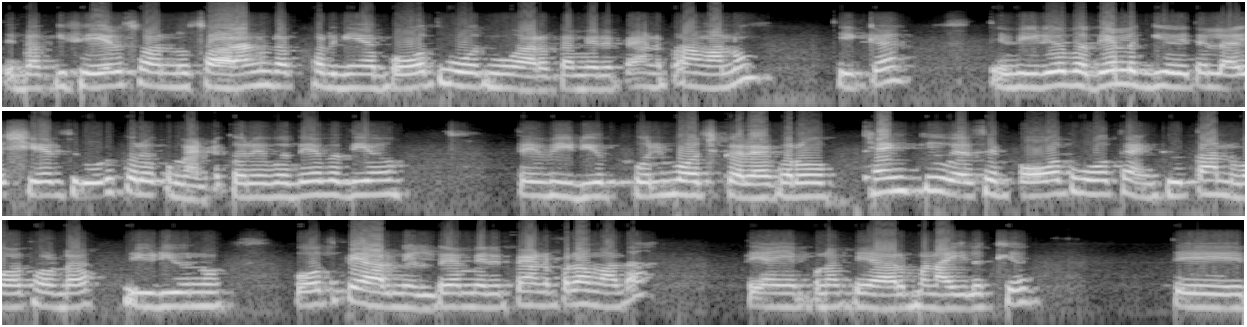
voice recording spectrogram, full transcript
ਤੇ ਬਾਕੀ ਫੇਰ ਸਾਨੂੰ ਸਾਰਿਆਂ ਨੂੰ ਰੱਖੜ ਦੀਆਂ ਬਹੁਤ ਬਹੁਤ ਮੁਬਾਰਕਾਂ ਮੇਰੇ ਭੈਣ ਭਰਾਵਾਂ ਨੂੰ, ਠੀਕ ਹੈ? ਤੇ ਵੀਡੀਓ ਵਧੀਆ ਲੱਗੀ ਹੋਈ ਤੇ ਲਾਈਕ ਸ਼ੇਅਰ ਜ਼ਰੂਰ ਕਰੋ ਕਮੈਂਟ ਕਰੋ ਵਧੀਆ ਵਧੀਆ। ਤੇ ਵੀਡੀਓ ਫੁੱਲ ਵਾਚ ਕਰਿਆ ਕਰੋ। ਥੈਂਕ ਯੂ ਵੈਸੇ ਬਹੁਤ ਬਹੁਤ ਥੈਂਕ ਯੂ ਧੰਨਵਾਦ ਤੁਹਾਡਾ ਵੀਡੀਓ ਨੂੰ। ਬਹੁਤ ਪਿਆਰ ਮਿਲ ਰਿਹਾ ਮੇਰੇ ਭੈਣ ਭਰਾਵਾਂ ਦਾ, ਤੇ ਐਂ ਆਪਣਾ ਪਿਆਰ ਬਣਾਈ ਰੱਖਿਓ। ਤੇ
